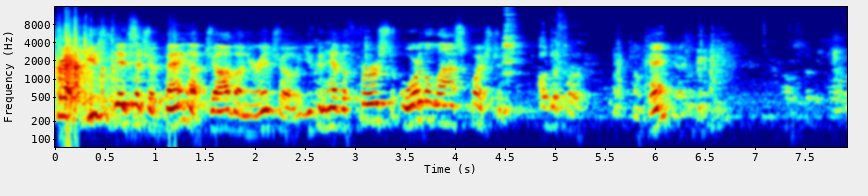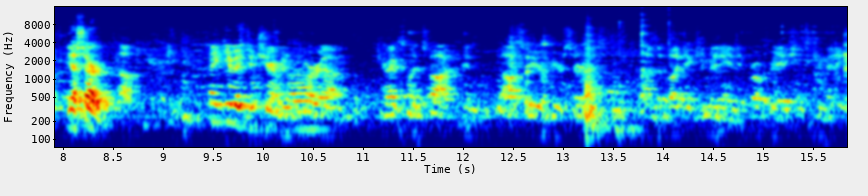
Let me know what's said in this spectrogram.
Brett, you did such a bang-up job on your intro. You can have the first or the last question, I'll defer. okay? Yes, sir. Thank you, Mr. Chairman, for um, your excellent talk and also your, your service on the Budget Committee and the Appropriations Committee.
